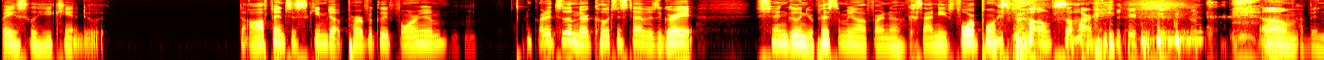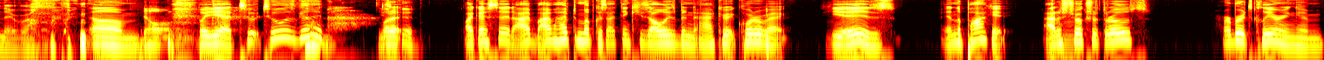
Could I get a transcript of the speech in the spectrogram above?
basically he can't do it. The offense is schemed up perfectly for him. Mhm. Credit to them, their coaching staff is great. Sengun, you're pissing me off right now because I need four points, bro. I'm sorry. um, I've been there, bro. um, Yup. but yeah, Tua, Tua is good. He's But- good. like I said, I've I've hyped him up because I think he's always been an accurate quarterback. He is in the pocket, out of Mhm. structure throws. Herbert's clearing him.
